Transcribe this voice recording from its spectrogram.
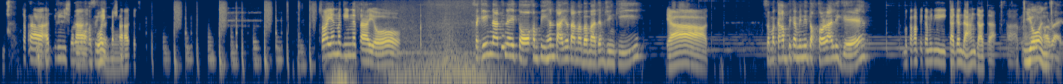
Tsaka at least na kasi buhay pa siya. So ayan, mag-game na tayo. Sa game natin na ito, kampihan tayo, tama ba, Madam Jinky? Yeah. So magkakampi kami ni Dr. Alige. Magkakampi kami ni Kagandahang Jaja. Ah, yun. Alright.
